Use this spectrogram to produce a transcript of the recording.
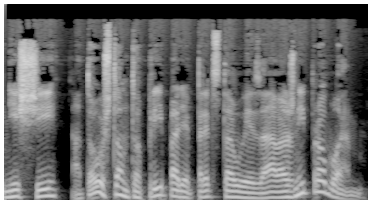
nižší a to už v tomto prípade predstavuje závažný problém.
